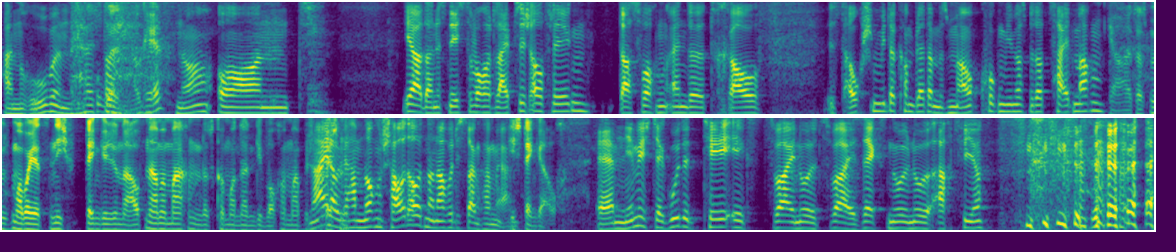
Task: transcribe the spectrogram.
An Ruben heißt er. Okay. Ne? Und ja, dann ist nächste Woche Leipzig auflegen. Das Wochenende drauf ist auch schon wieder komplett. Da müssen wir auch gucken, wie wir es mit der Zeit machen. Ja, das müssen wir aber jetzt nicht, denke ich, in der Aufnahme machen. Das können wir dann die Woche mal Nein, aber besprechen. wir haben noch einen Shoutout und danach würde ich sagen, fangen wir an. ich denke auch. Ähm, nämlich der gute TX20260084.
